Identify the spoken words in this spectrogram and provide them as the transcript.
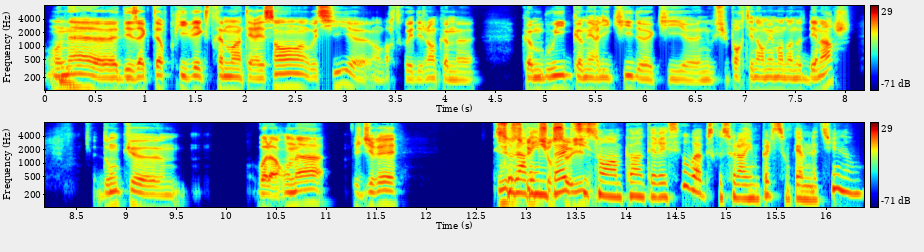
On a euh, des acteurs privés extrêmement intéressants aussi. on va retrouver des gens comme, comme Bouygues, comme Air Liquide qui nous supportent énormément dans notre démarche. Donc, voilà, on a, je dirais, une Solar Impulse, ils sont un peu intéressés ou pas? Parce que Solar Impulse, ils sont quand même là-dessus, non?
